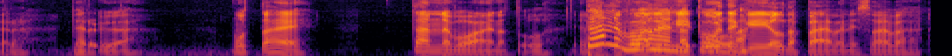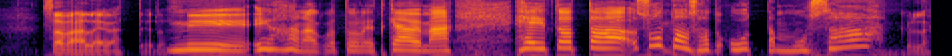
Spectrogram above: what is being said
per, per yö. Mutta hei, tänne voi aina tulla. Ja Tänne voi kuitenkin, aina tulla. Kuitenkin iltapäivä, niin sai vähän, sai vähän levättyä tuossa. Niin, ihana kun tulit käymään. Hei, tota, sulta on saatu uutta musaa. Kyllä.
